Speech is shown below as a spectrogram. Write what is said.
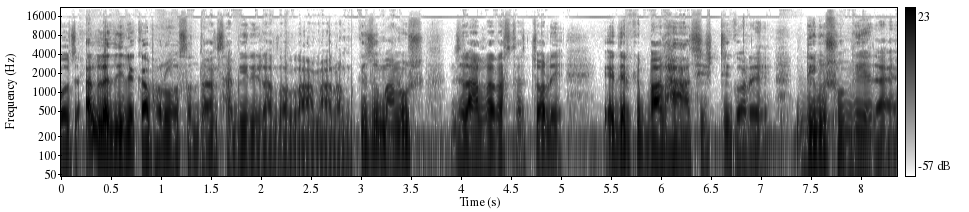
বলছে আল্লাহ দিনে কাফারু ওসদ্দান সাবির আল্লাহ আলম কিছু মানুষ যারা আল্লাহ রাস্তায় চলে, এদেরকে বাধা সৃষ্টি করে, ডিভিশন দিয়ে দেয়,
